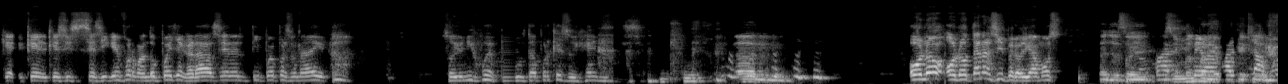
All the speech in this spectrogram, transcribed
Que, que, que si se sigue informando puede llegar a ser el tipo de persona de "Ah, soy un hijo de puta porque soy Géminis. No, no, no. O no, o no tan así, pero digamos, No, yo soy, Me va soy mal- mal me va parido mal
